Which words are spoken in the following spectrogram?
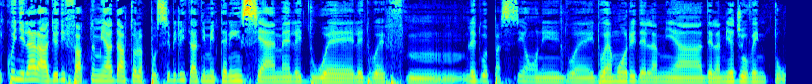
e quindi la radio di fatto mi ha dato la possibilità di mettere insieme le due, le due, mh, le due passioni, i due, i due, amori della mia, della mia gioventù.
